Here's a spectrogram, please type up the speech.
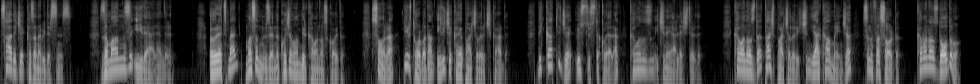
Sadece kazanabilirsiniz. Zamanınızı iyi değerlendirin. Öğretmen masanın üzerine kocaman bir kavanoz koydu. Sonra bir torbadan irice kaya parçaları çıkardı. Dikkatlice üst üste koyarak kavanozun içine yerleştirdi. Kavanozda taş parçaları için yer kalmayınca sınıfa sordu. Kavanoz doldu mu?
